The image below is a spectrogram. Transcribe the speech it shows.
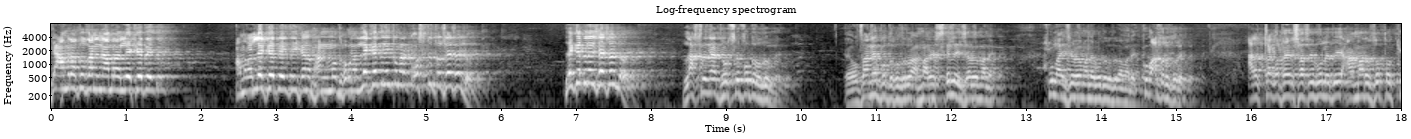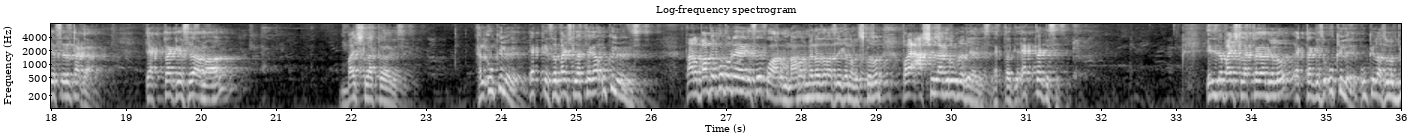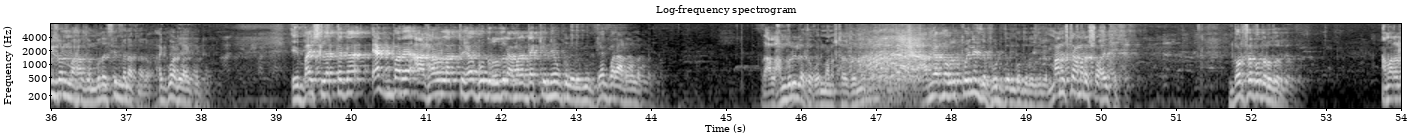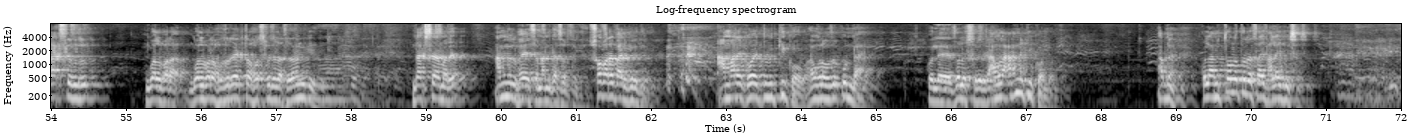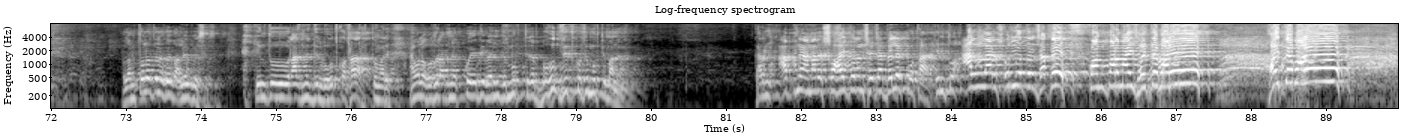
যে আমরা তো জানি না, আমরা লিখে দেই। আমরা লিখে দেই যে এখানে ভাঙমত হবে না। লিখে দিলেই তোমার অস্তিত্ব শেষ হইল। লিখে দিলেই শেষ হইল। লাস্টে যায় ধরছে বদর হজুরে ও জানে বদর হজুর আমার ছেলে হিসাবে মানে পোলা হিসাবে মানে বদর হজুর আমার খুব আদর করে। আরেকটা কথা এর সাথে বলে দেয় আমার যত কেসের টাকা, একটা কেসে আমার বাইশ লাখ টাকা গেছে। খালি উকিলের, এক কেসে বাইশ লাখ টাকা উকিলের দিছে। তার বাদে কত দেখা গেছে? আর মানে আমার ম্যানেজার আছে এখানে হোস করবেন। প্রায় আশি লাখের উপরে দেখা গেছে। একটা একটা কেসে এই যে বাইশ লাখ টাকা গেল, একটা কেসে উকিলে। উকিল আসলে বিজন মহাজন, বোধহয় চিনবেন আপনারা হাইকোর্টে হাইকোর্টে। এই বাইশ লাখ টাকা একবারে আঠারো লাখ টাকা বদর হজুর আমার ডাকিয়ে নিয়ে উকিলের একবারে আঠারো লাখ টাকা। আলহামদুলিল্লাহ তখন মানুষটার জন্য। আমি আপনাকে কই নাই যে ভোট দেন বদর হজুরে মানুষটা আমার সহায় করছে। ধরছে বদর হজুরে আমার ডাকছে হুজুর। গোয়ালপাড়া গোয়ালপাড়া হুজুরের একটা হসপিটাল আছে, জানেন কি? ডাকছে আমারে, আমিনুল ভাই আছে মানকাছর থেকে, সবারে বাইর করে দিল আমারে কয়, তুমি কি কও? আমি বললাম, হুজুর কোনটা কইলে, জলেশ্বরী। আমি আপনি কি কন? আপনি, কইলে, আমি তলে তলে চাই, ভালোই কইছে বললাম, তলে তলে কই, ভালোই কইছে কিন্তু রাজনীতির বহুত কথা তোমার। আমি বললাম, হুজুর, আপনি কয়ে দিবেন যে মুক্তির বহুত জিত করছে, মুক্তি মানে না। কারণ আপনি আমার সহায় করেন, সেটা বেলেগ কথা। কিন্তু আল্লাহর শরীয়তের সাথে কম্প্রোমাইজ হইতে পারে? হইতে পারে?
